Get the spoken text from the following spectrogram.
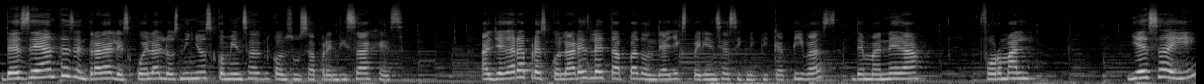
Desde antes de entrar a la escuela los niños comienzan con sus aprendizajes. Al llegar a preescolar es la etapa donde hay experiencias significativas de manera formal y es ahí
